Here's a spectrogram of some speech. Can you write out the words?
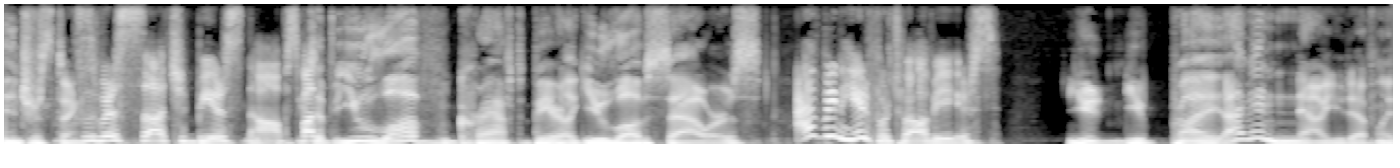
Interesting. Because we're such beer snobs. But Except you love craft beer. Like you love sours. I've been here for 12 years. You you probably I mean now you definitely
